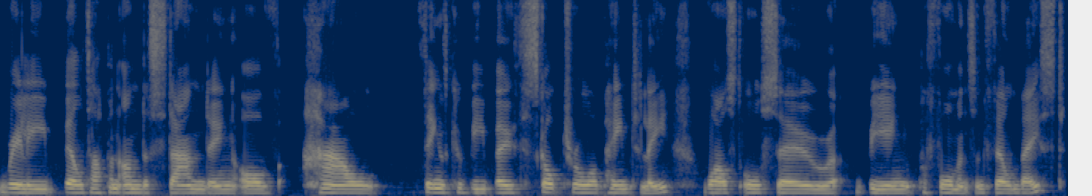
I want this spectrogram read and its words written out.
really built up an understanding of how things could be both sculptural or painterly, whilst also being performance and film based.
